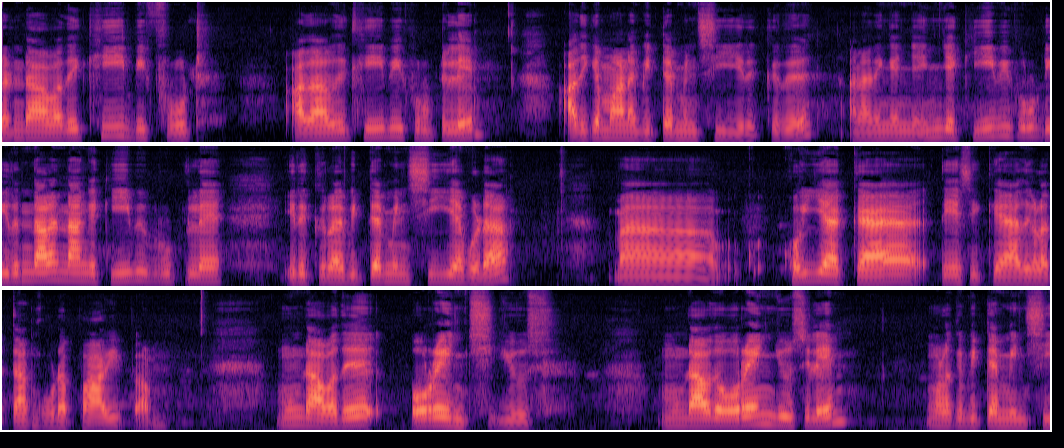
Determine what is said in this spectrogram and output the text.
ரெண்டாவது கீபி ஃப்ரூட் அதாவது கீவி ஃப்ரூட்டிலே அதிகமான விட்டமின் சி இருக்குது. ஆனால் நீங்கள் இங்கே இங்கே கீவி ஃப்ரூட் இருந்தாலும் நாங்கள் கீவி ஃப்ரூட்டில் இருக்கிற விட்டமின் சியை விட கொய்யாக்காய் தேசிக்காய் அதுகளைத்தான் கூட பாவிப்போம். மூன்றாவது ஒரேஞ்ச் ஜூஸ் மூன்றாவது ஒரேஞ்ச் ஜூஸ்லேயும் உங்களுக்கு விட்டமின் சி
